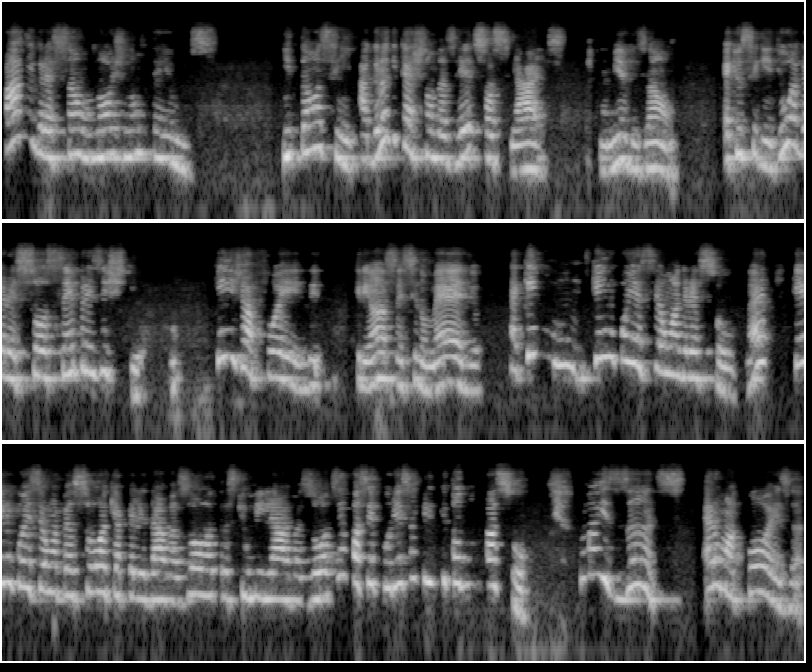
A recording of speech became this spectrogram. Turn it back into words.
para agressão nós não temos. Então, assim, a grande questão das redes sociais, na minha visão, é que o seguinte: o agressor sempre existiu. Quem já foi criança, ensino médio, é quem, quem não conheceu um agressor, né? Quem não conheceu uma pessoa que apelidava as outras, que humilhava as outras? Eu passei por isso, eu acredito que todo mundo passou. Mas antes, era uma coisa,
